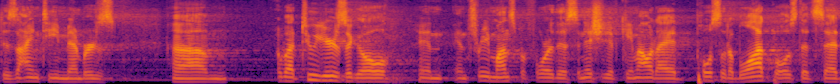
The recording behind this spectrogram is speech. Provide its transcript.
design team members, um, about two years ago, and, and three months before this initiative came out, I had posted a blog post that said,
